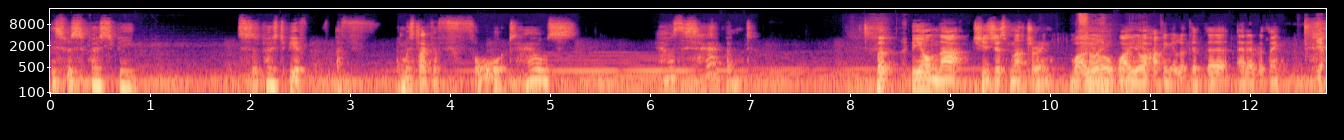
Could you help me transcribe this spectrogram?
This was supposed to be. This was supposed to be a, a f- almost like a fort. How's. How's this happened? But beyond that, she's just muttering while you're while you're having a look at the at everything. Yeah.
